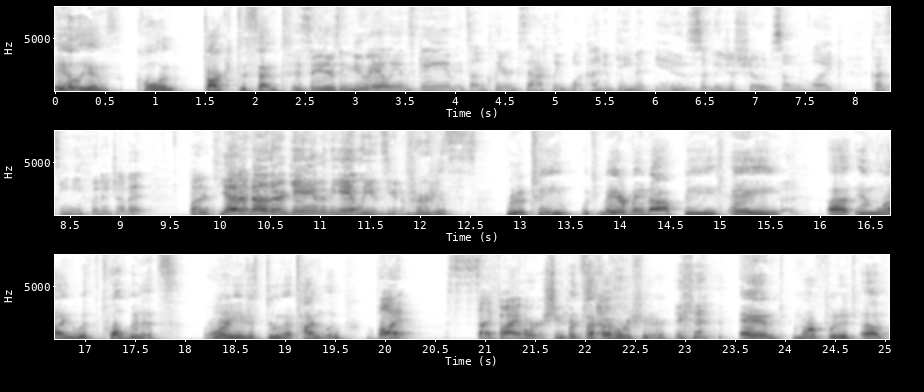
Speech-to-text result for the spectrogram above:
Aliens, colon, Dark Descent, they say there's a new Aliens game. It's unclear exactly what kind of game it is. They just showed some like cutscene footage of it, but it's yet another game in the Aliens universe. Routine, which may or may not be a uh, in line with 12 minutes, where you're just doing a time loop, But sci-fi horror shooter. but sci fi stuff. horror shooter, and more footage of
